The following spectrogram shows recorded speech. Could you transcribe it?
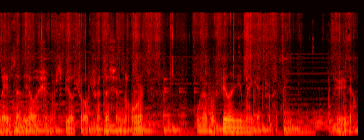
Waves of the Ocean or Spiritual Transition or whatever feeling you may get from it. Here you go.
